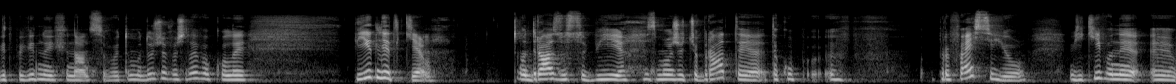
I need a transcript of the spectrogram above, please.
відповідно і фінансової. Тому дуже важливо, коли підлітки одразу собі зможуть обрати таку е, професію, в якій вони е,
